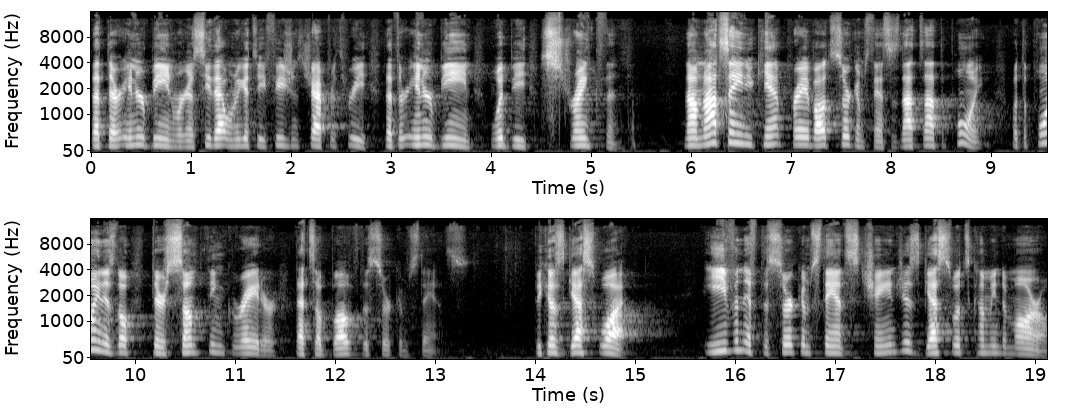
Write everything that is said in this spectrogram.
That their inner being, we're going to see that when we get to Ephesians chapter 3, that their inner being would be strengthened. Now, I'm not saying you can't pray about circumstances. That's not the point. But the point is, though, there's something greater that's above the circumstance. Because guess what? Even if the circumstance changes, guess what's coming tomorrow?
